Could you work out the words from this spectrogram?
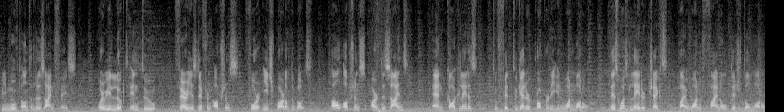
we moved on to the design phase, where we looked into various different options for each part of the boat. All options are designed and calculated to fit together properly in one model. This was later checked by one final digital model.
